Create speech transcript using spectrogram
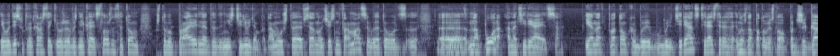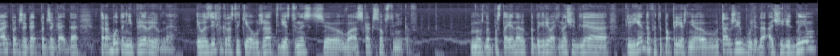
И вот здесь вот как раз-таки уже возникает сложность о том, чтобы правильно это донести людям, потому что все равно часть информации, вот этого вот э напора, она теряется. И она потом как бы будет теряться, теряться, теряться. И нужно потом ее снова поджигать, поджигать, поджигать, да. Это работа непрерывная. И вот здесь как раз-таки уже ответственность э, вас как собственников нужно постоянно подогревать. Иначе для клиентов это по-прежнему так же и будет, да, очередным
